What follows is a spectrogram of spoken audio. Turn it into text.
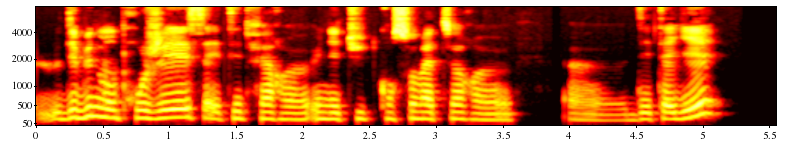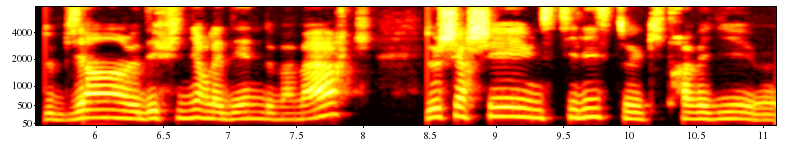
le début de mon projet, ça a été de faire une étude consommateur détaillée de bien euh, définir l'ADN de ma marque, de chercher une styliste qui travaillait euh,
